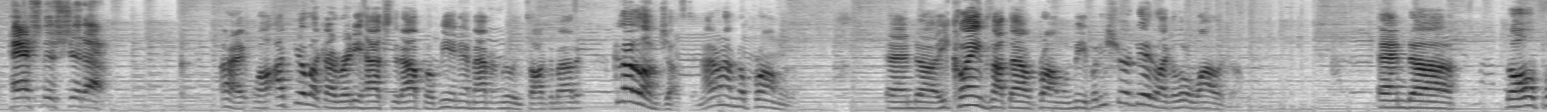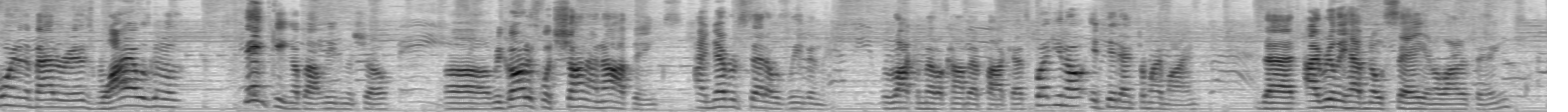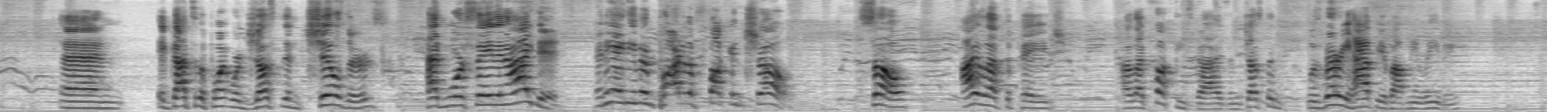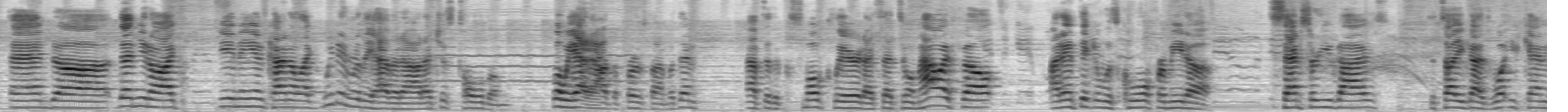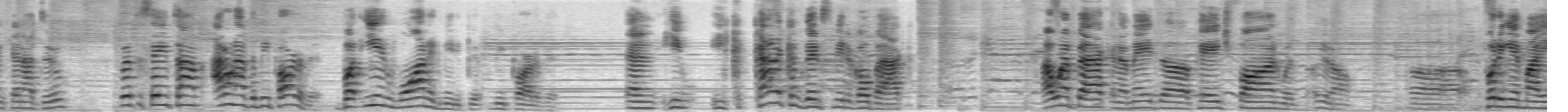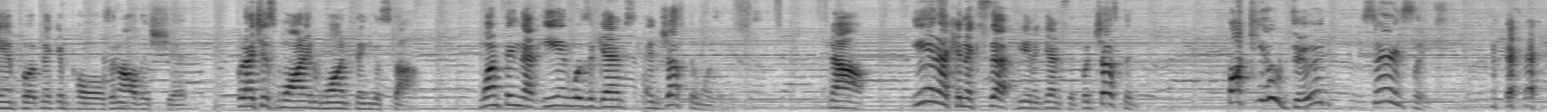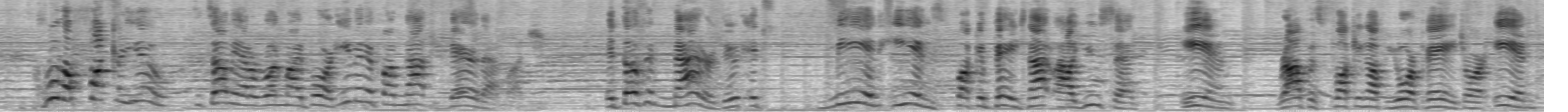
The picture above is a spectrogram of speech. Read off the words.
Hash this shit out. All right. Well, I feel like I already hatched it out, but me and him haven't really talked about it because I love Justin. I don't have no problem with him, and uh, he claims not to have a problem with me, but he sure did like a little while ago. And uh, the whole point of the matter is why I was gonna thinking about leaving the show, uh, regardless what Shanahan thinks. I never said I was leaving the Rock and Metal Combat podcast, but you know it did enter my mind that I really have no say in a lot of things and it got to the point where Justin Childers had more say than I did, and he ain't even part of the fucking show. So I left the page. I was like, "Fuck these guys," and Justin was very happy about me leaving. And uh, then you know, I, me and Ian kind of like we didn't really have it out. I just told him. Well, we had it out the first time, but then after the smoke cleared, I said to him how I felt. I didn't think it was cool for me to censor you guys to tell you guys what you can and cannot do. But at the same time, I don't have to be part of it. But Ian wanted me to be, part of it, and he he kind of convinced me to go back. I went back and I made the page fun with you know uh, putting in my input, making polls, and all this shit. But I just wanted one thing to stop. One thing that Ian was against and Justin was against. Now, Ian, I can accept being against it, but Justin, fuck you, dude. Seriously. Who the fuck are you to tell me how to run my board, even if I'm not there that much? It doesn't matter, dude. It's me and Ian's fucking page, not how you said, Ian, Ralph is fucking up your page, or Ian,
